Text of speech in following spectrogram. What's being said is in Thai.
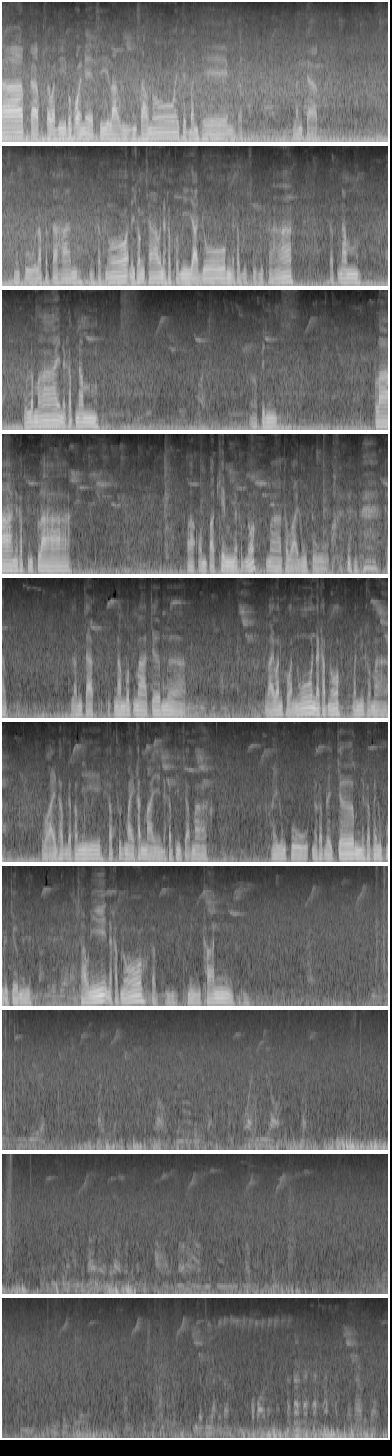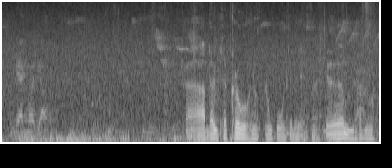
ครับกับสวัสดีพ่อพ่อยแม่เอฟซีลาวหญิงสาวน้อยเพชรบันเพงครับหลังจากหลวงปู่รับประทานนะครับเนาะในช่วงเช้านะครับ ก็มีญาติโยมนะครับ ลูกศิษย์ลูกหาครับนำผลไม้นะครับนำเป็นปลานะครับเป็นปลา ปลาอ่อมปลาเค็มนะครับเนาะมาถวายหลวงปู่ครับ หลังจากนำรถมาเจอเมื่อ หลายวันก่อนนู้นนะครับเนาะวันนี้ก็มาถวายครับแล้วก็มีครับชุดใหม่คันใหม่นะครับ ที่จะมาให้หลวงปู่นะครับ ได้เจิมนะครับ ให้หลวงปู่ได้เจิมในเช้านี้นะครับเนาะกับหนึ่งคันนะครับ เดี๋ยวอีกสักครู่เนาะหลวงปู่จะได้มาเจิมนะครับเนาะ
